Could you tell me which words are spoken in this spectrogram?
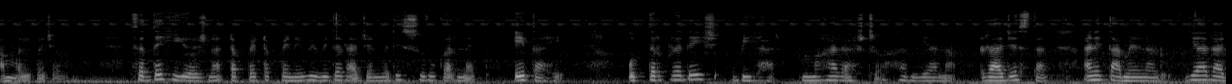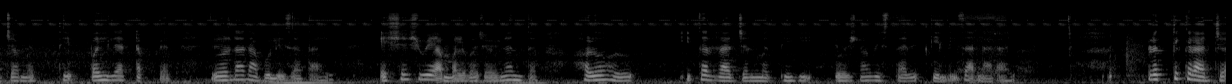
अंमलबजावणी. सध्या ही योजना टप्प्याटप्प्याने विविध राज्यांमध्ये सुरू करण्यात येत आहे. उत्तर प्रदेश बिहार महाराष्ट्र हरियाणा राजस्थान आणि तामिळनाडू या राज्यामध्ये पहिल्या टप्प्यात योजना राबवली जात आहे. यशस्वी अंमलबजावणीनंतर हळूहळू इतर राज्यांमध्ये ही योजना विस्तारित केली जाणार आहे. प्रत्येक राज्य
